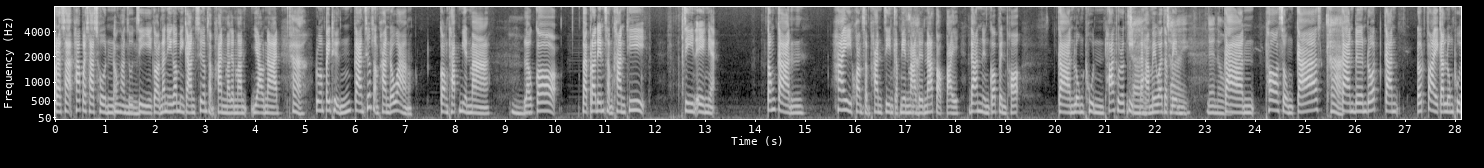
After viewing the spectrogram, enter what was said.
ประชาภาคประชาชนองซานซูจี ก่อนหน้านี้ก็มีการเชื่อมสัมพันธ์มากันมายาวนานค่ะรวมไปถึงการเชื่อมสัมพันธ์ระหว่างกองทัพเมียนมาอืมแล้วก็แต่ประเด็นสำคัญที่จีนเองเนี่ยต้องการให้ความสัมพันธ์จีนกับเมียนมาค่ะเดินหน้าต่อไป ด้านหนึ่งก็เป็นเพราะ การลงทุนภาคธุรกิจใช่นะคะ ไม่ว่าจะเป็นใช่แน่นอนการท่อส่งก๊าซค่ะการเดินรถการรถไฟการลงทุน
